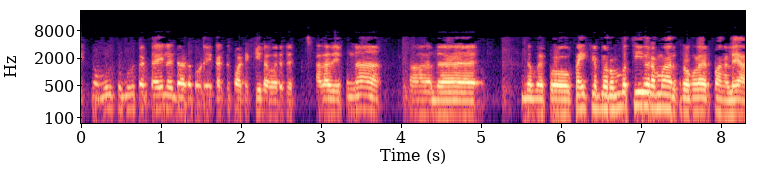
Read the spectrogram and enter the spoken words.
இப்ப முழுக்க முழுக்க டைலர் டாடனுடைய கட்டுப்பாட்டு கீழே வருது. அதாவது எப்படின்னா அந்த நம்ம இப்போ ஃபைட் கிளப்ல ரொம்ப தீவிரமா இருக்கிறவங்களா இருப்பாங்க இல்லையா?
